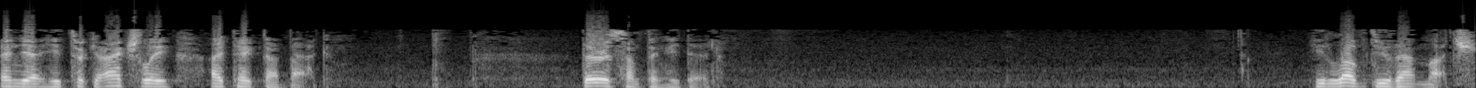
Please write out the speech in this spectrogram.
And yet he took it. Actually, I take that back. There is something he did. He loved you that much.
